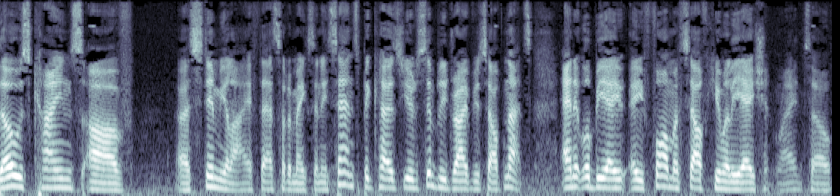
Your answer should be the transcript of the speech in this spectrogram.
those kinds of uh, stimuli, if that sort of makes any sense, because you simply drive yourself nuts. And it will be a, a form of self humiliation, right? So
